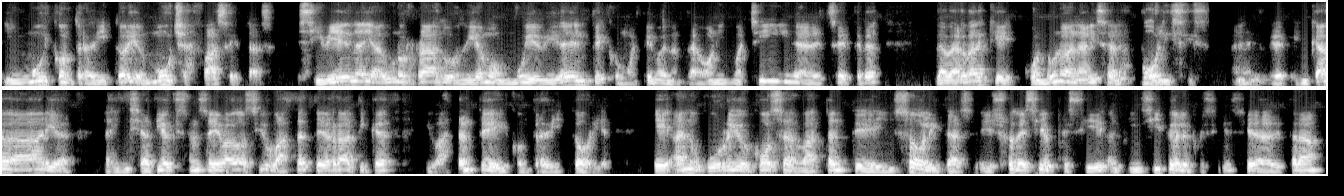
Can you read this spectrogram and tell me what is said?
y muy contradictoria en muchas facetas. Si bien hay algunos rasgos, digamos, muy evidentes, como el tema del antagonismo a China, etcétera, la verdad es que cuando uno analiza las policies ¿eh? en cada área, las iniciativas que se han llevado ha sido bastante errática y bastante contradictoria. Eh, han ocurrido cosas bastante insólitas. Eh, yo decía al principio de la presidencia de Trump,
